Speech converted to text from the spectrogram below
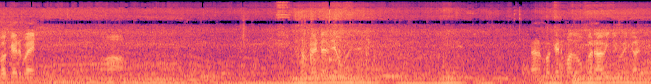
બકેટ ભાઈ. હા. બકેટ જ એવું છે. કારણ બકેટમાં તો ઉપર આવી ગયું હોય ગાડી.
